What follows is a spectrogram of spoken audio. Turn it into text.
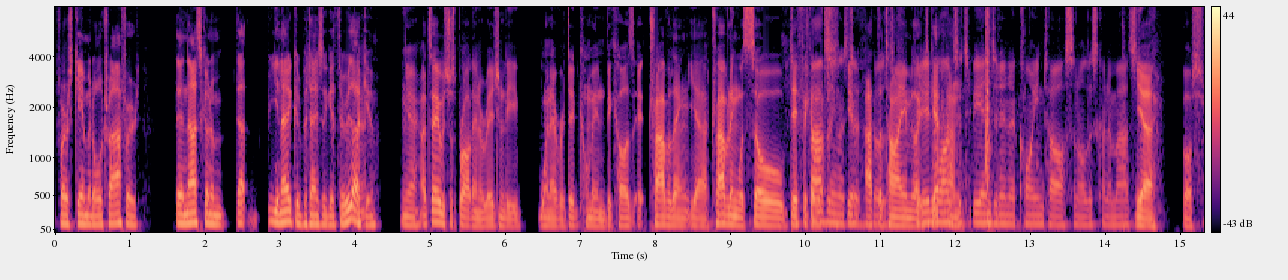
first game at Old Trafford, then that's going to that United could potentially get through that game. Yeah, I'd say it was just brought in originally whenever it did come in because it, traveling, yeah, traveling was so difficult, Traveling was at difficult. the time. Like to didn't get want and- it to be ending in a coin toss and all this kind of mad stuff. yeah, but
